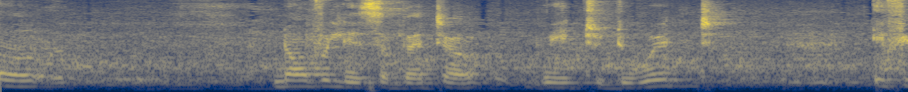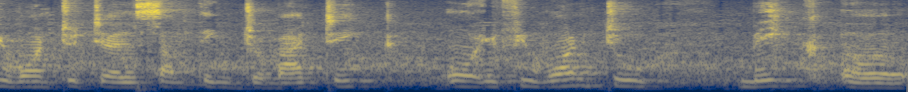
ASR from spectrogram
a novel is a better way to do it. If you want to tell something dramatic, or if you want to make uh,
